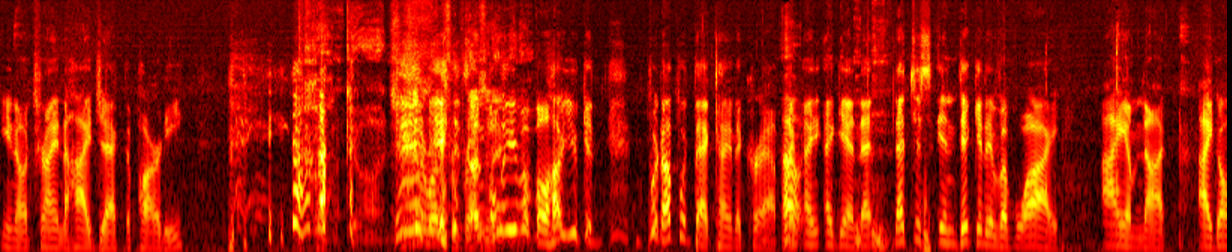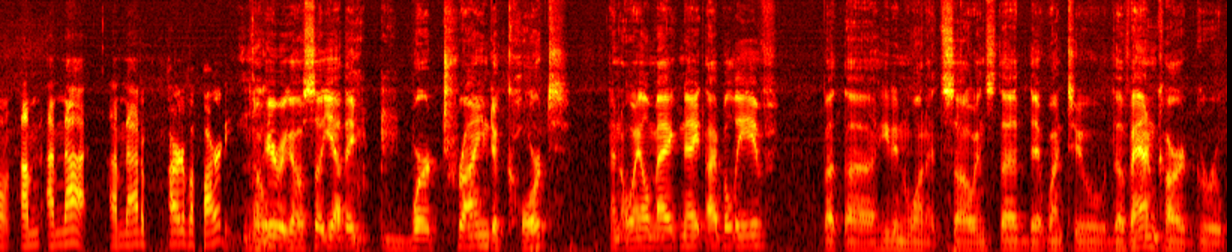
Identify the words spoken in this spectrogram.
you know, trying to hijack the party, Oh God, she's going to run for it's president. unbelievable how you could put up with that kind of crap. Oh. I, I, again, that that's just indicative of why I am not. I don't. I'm. I'm not. I'm not a part of a party. So here we go. So yeah, they were trying to court an oil magnate, I believe, but uh, he didn't want it. So instead, it went to the Vanguard Group,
